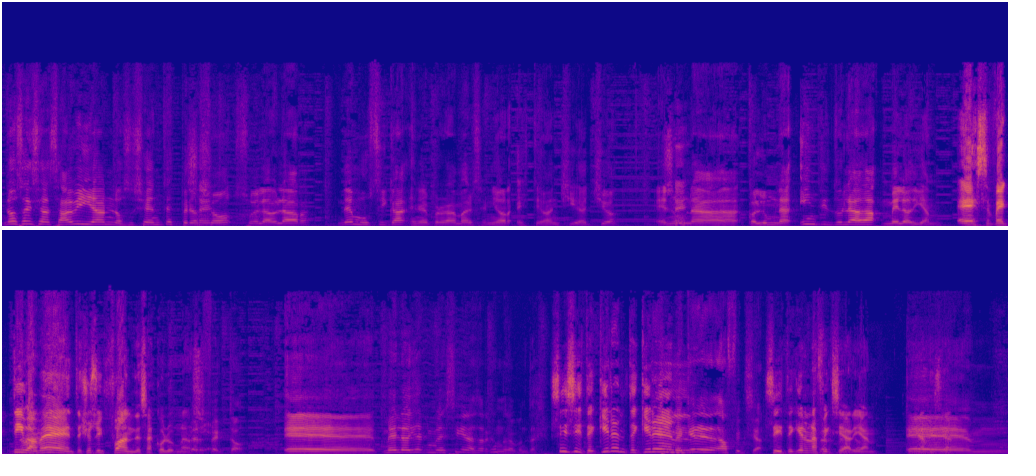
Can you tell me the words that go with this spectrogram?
No sé si sabían los oyentes, pero Sí. yo suelo hablar de música en el programa del señor Esteban Chiacho en Sí. una columna intitulada Melodian. Es, efectivamente, yo soy fan de esas columnas. Perfecto. Eh, me siguen acercando a la pantalla. Sí, sí, te quieren, te quieren. Me quieren asfixiar. Sí, te quieren asfixiar. Ian. Te quieren asfixiar. Eh,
